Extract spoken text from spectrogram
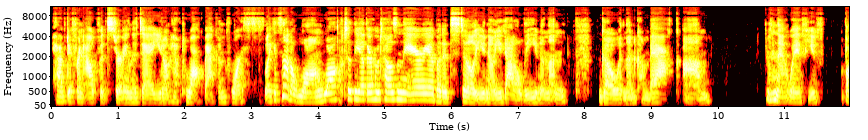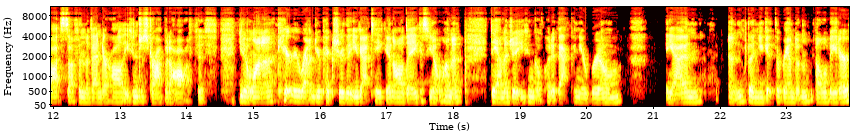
have different outfits during the day, you don't have to walk back and forth. Like it's not a long walk to the other hotels in the area, but it's still, you know, you got to leave and then go and then come back. Um, and that way, if you've bought stuff in the vendor hall, you can just drop it off. If you don't want to carry around your picture that you got taken all day because you don't want to damage it, you can go put it back in your room yeah, and and then you get the random elevator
